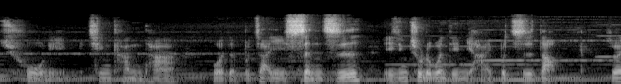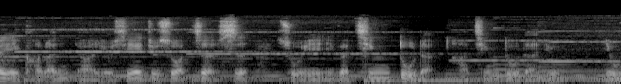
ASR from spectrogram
处理，轻看它或者不在意，甚至已经出了问题你还不知道，所以可能呃有些就是说这是属于一个轻度的啊轻度的忧忧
